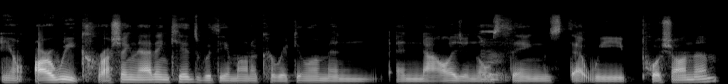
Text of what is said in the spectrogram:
you know, are we crushing that in kids with the amount of curriculum and, and knowledge and those mm. things that we push on them?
